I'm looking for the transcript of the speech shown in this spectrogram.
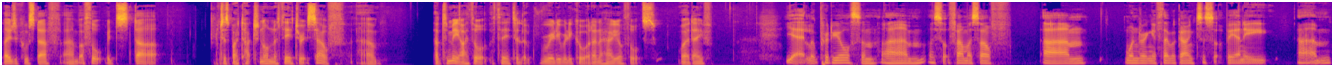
loads of cool stuff. Um, but I thought we'd start just by touching on the theatre itself. Um, to me, I thought the theatre looked really, really cool. I don't know how your thoughts were, Dave. Yeah, it looked pretty awesome. Um, I sort of found myself um, wondering if there were going to sort of be any um,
